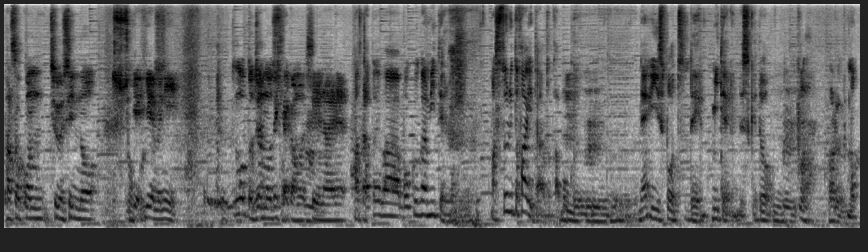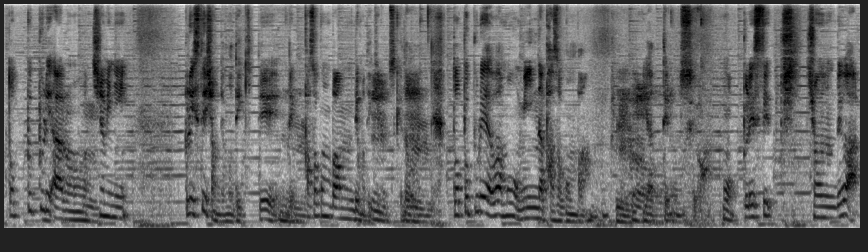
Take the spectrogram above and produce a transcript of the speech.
パソコン中心のゲゲームにもっと順応できたかもしれない。まあ、例えば僕が見てる、まあ、ストリートファイターとか僕、うんね e スポーツで見てるんですけど、うん。あある。もうトッププレイあの、うん。ちなみにプレイステーションでもできて、でうん。パソコン版でもできるんですけど、うん。トッププレイヤーはもうみんなパソコン版うん。やってるんですよ、もうプレイステーションでは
